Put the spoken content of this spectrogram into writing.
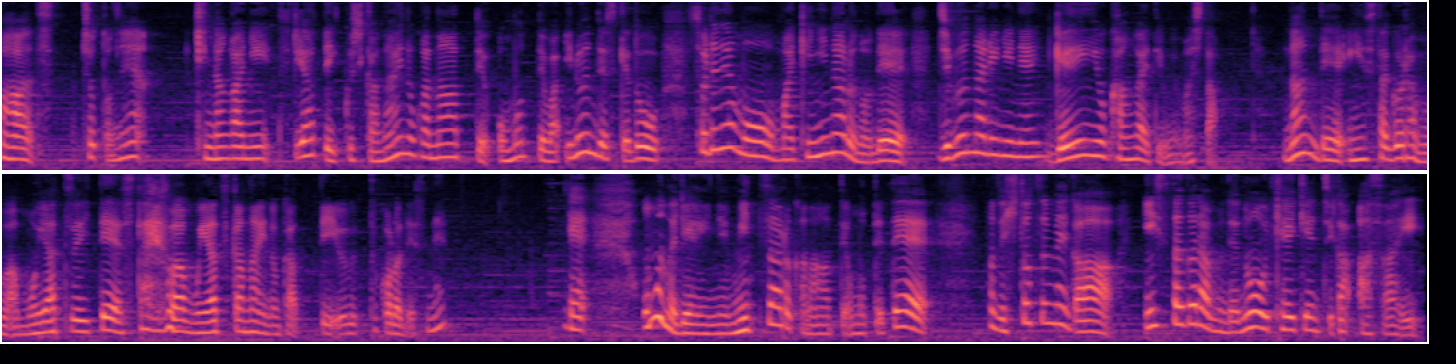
まあちょっとね気長に付き合っていくしかないのかなって思ってはいるんですけどそれでもまあ気になるので自分なりにね原因を考えてみました。なんでインスタグラムはもやついてスタイフはもやつかないのかっていうところですね。で主な原因ね3つあるかなって思っててまず1つ目がインスタグラムでの経験値が浅い。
